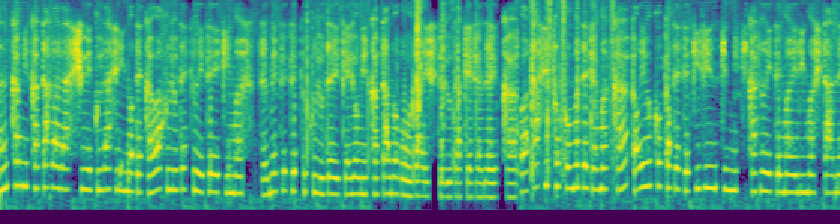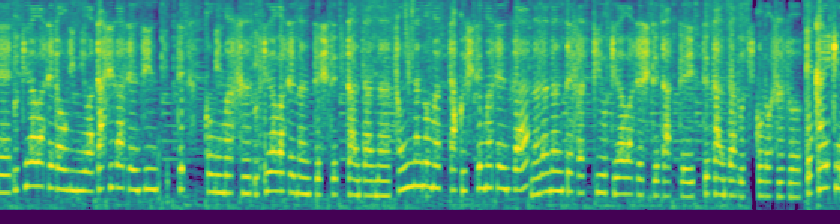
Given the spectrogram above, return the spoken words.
なんか味方がラッシュ行くらしいので川フルでついていきます。せめて鉄フルで行けよ味方の妨害してるだけじゃねえか。私そこまで邪魔か？ということで敵陣地に近づいてまいりましたね。打ち合わせ通りに私が先陣切って突っ込みます。打ち合わせなんてしてきたんだな。そんなの全くしてませんがならなんでさっき打ち合わせしてたって言ってたんだぶち殺すぞ。世界一応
